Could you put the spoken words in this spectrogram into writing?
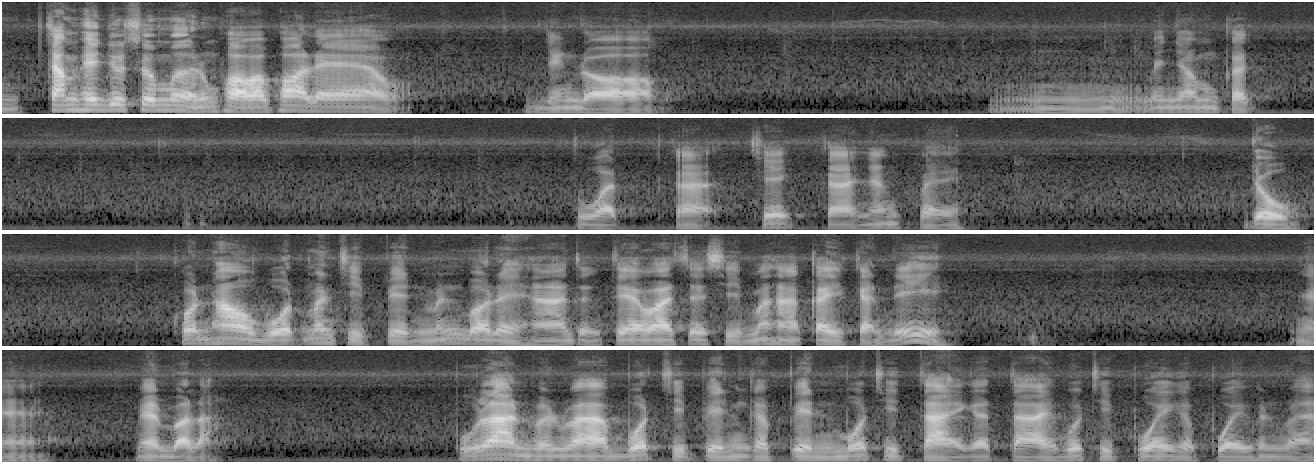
มจำเฮ็ดอยู่เสมอหลวงพ่อว่าพ่อแล้ว ยังดอกอืมไม่ยอมกับตรวจกะเช็คกะยังไปโยคนเฮาบทมันสิเป็นมันบ่ได้หาตั้งแต่ว่าจะสิมาหาไก่กันนี่เนี่ยแม่นบ่ล่ะ ผู้ล้านเพิ่นว่าบทสิเป็นก็เป็นบทสิตายก็ตายบทสิป่วยก็ป่วยเพิ่นว่า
